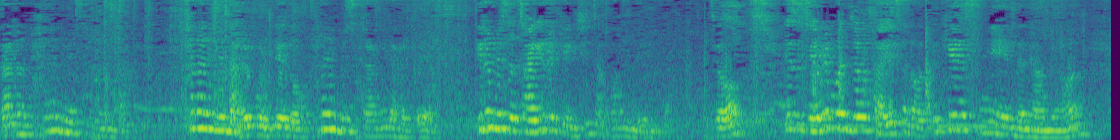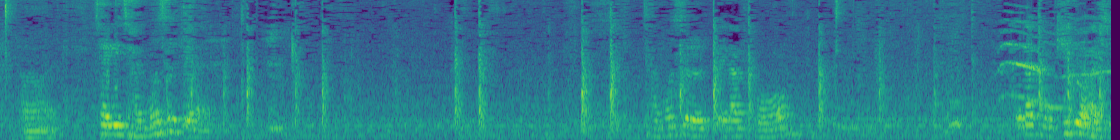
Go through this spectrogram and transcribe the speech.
나는 하나님의 사람이다. 하나님이 나를 볼 때도 하나님의 사람이라 할 거야. 이러면서 자기를 갱신자고 하면 됩니다. 그죠? 그래서 제일 먼저 다윗은 어떻게 승리했느냐 하면 어, 자기 잘못을 깨달아 잘못을 깨닫고 깨닫고 기도하지.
